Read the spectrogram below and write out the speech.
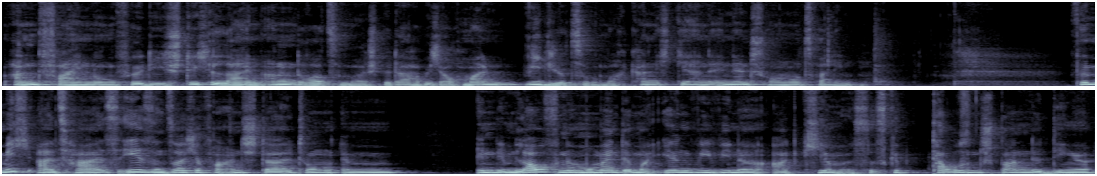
Anfeindung, für die Sticheleien anderer zum Beispiel. Da habe ich auch mal ein Video zu gemacht. Kann ich gerne in den Shownotes verlinken. Für mich als HSE sind solche Veranstaltungen im, in dem laufenden Moment immer irgendwie wie eine Art Kirmes. Es gibt tausend spannende Dinge,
